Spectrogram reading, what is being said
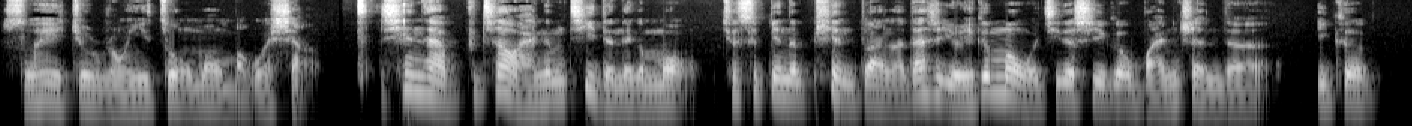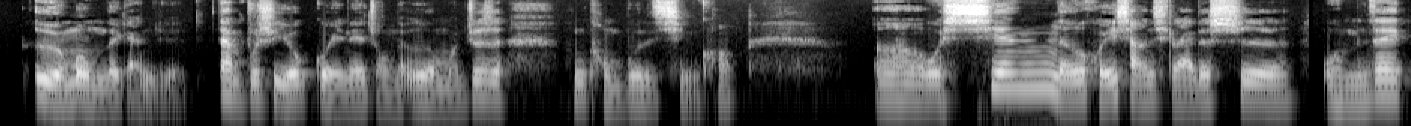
所以就容易做梦吧。我想现在不知道我还能不能记得那个梦，就是变得片段了，但是有一个梦我记得是一个完整的一个。噩梦的感觉，但不是有鬼那种的噩梦，就是很恐怖的情况。嗯，我先能回想起来的是我们在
